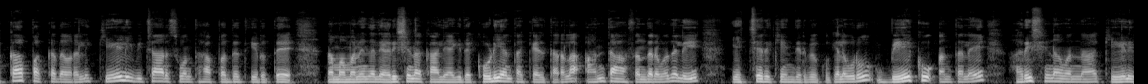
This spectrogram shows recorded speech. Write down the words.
ಅಕ್ಕಪಕ್ಕದವರಲ್ಲಿ ಕೇಳಿ ವಿಚಾರಿಸುವಂತಹ ಪದ್ಧತಿ ಇರುತ್ತೆ. ನಮ್ಮ ಮನೆಯಲ್ಲಿ ಅರಿಶಿಣ ಖಾಲಿಯಾಗಿದೆ ಕೊಡಿ ಅಂತ ಕೇಳ್ತಾರಲ್ಲ, ಅಂತಹ ಸಂದರ್ಭದಲ್ಲಿ ಎಚ್ಚರಿಕೆಯಿಂದಿರಬೇಕು ಕೆಲವರು ಬೇಕು ಅಂತಲೇ ಅರಿಶಿಣವನ್ನು ಕೇಳಿ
